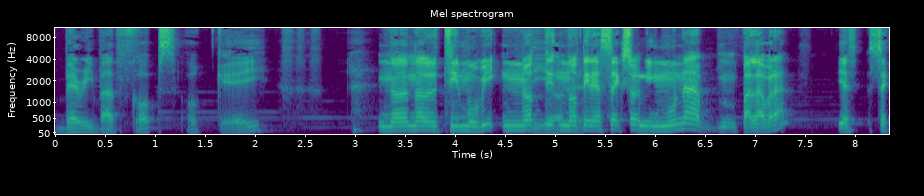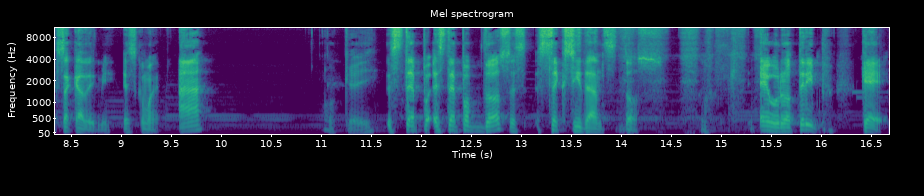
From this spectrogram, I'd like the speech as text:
very bad cops, ok. no, no, Teen Movie. No, ti- no tiene sexo en ninguna palabra. Y es Sex Academy. Es como, ah, Ok. Step, Step Up 2 es Sexy Dance 2. Eurotrip, que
